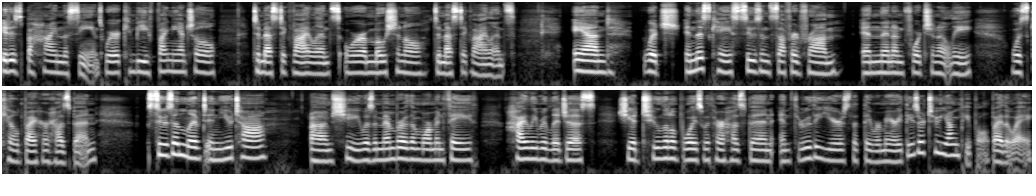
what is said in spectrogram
it is behind the scenes where it can be financial domestic violence or emotional domestic violence. And which in this case Susan suffered from and then unfortunately was killed by her husband. Susan lived in Utah. Um, she was a member of the Mormon faith, highly religious. She had two little boys with her husband, and through the years that they were married, these are two young people, by the way,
